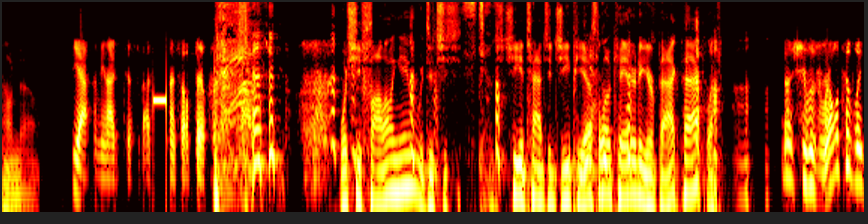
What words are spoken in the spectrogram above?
Oh no. Yeah, I mean, I just about myself too. Um, Was she following you? Did she, did she attach a GPS locator to your backpack? Like, No, she was relatively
